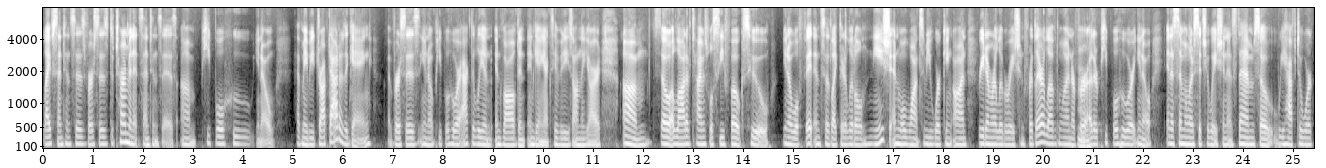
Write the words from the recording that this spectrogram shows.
life sentences versus determinate sentences, um, people who, you know, have maybe dropped out of the gang versus you know people who are actively in, involved in, in, gang activities on the yard um, so a lot of times we'll see folks who you know, will fit into like their little niche and will want to be working on freedom or liberation for their loved one or for mm. other people who are, you know, in a similar situation as them. So we have to work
